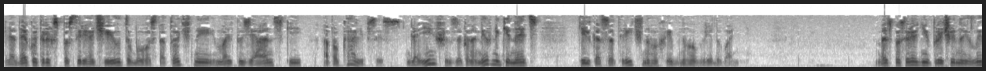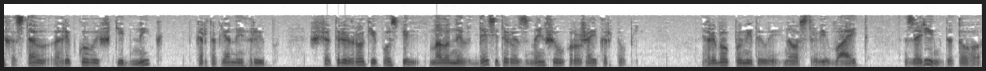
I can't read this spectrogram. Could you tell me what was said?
Для декотрих спостерігачів то був остаточний мальтузіанський апокаліпсис, для інших закономірний кінець кількасотрічного хибного врядування. Безпосередньою причиною лиха став грибковий шкідник картопляний гриб, що три роки поспіль мало не в десятеро зменшив урожай картоплі. Грибок помітили на острові Вайт за рік до того,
